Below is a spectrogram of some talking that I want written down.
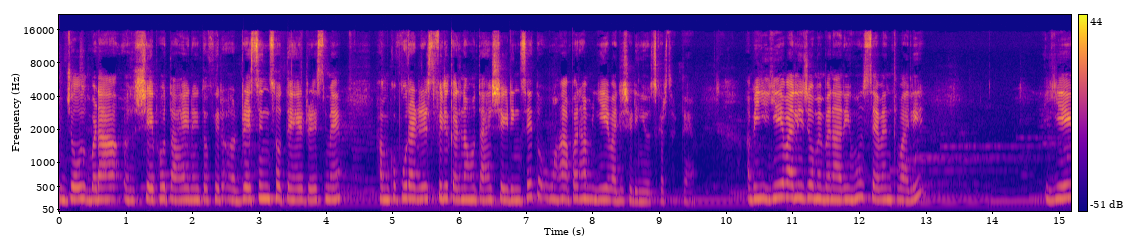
जो बड़ा शेप होता है, नहीं तो फिर ड्रेसिंग्स होते हैं ड्रेस में। हमको पूरा ड्रेस फिल करना होता है शेडिंग से तो वहाँ पर हम ये वाली शेडिंग यूज़ कर सकते हैं। अभी ये वाली जो मैं बना रही हूँ सेवेंथ वाली, ये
